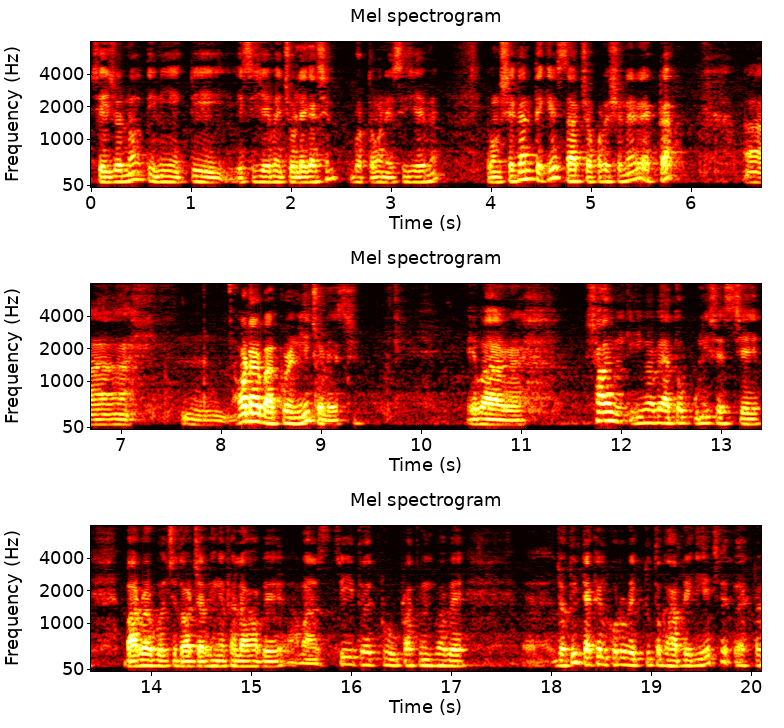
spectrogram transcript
সেই জন্য তিনি একটি এসিজিএম চলে গেছেন, বর্তমান এসিজিএম এবং সেখান থেকে সার্চ অপারেশনের একটা অর্ডার বার করে নিয়ে চলে এসেছে এবার স্বাভাবিক, এইভাবে এত পুলিশ এসছে, বারবার বলছে দরজা ভেঙে ফেলা হবে। আমার স্ত্রী তো একটু প্রাথমিকভাবে যতই ট্যাকেল করুক, একটু তো ঘাবড়ে গিয়েছে। তো একটা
